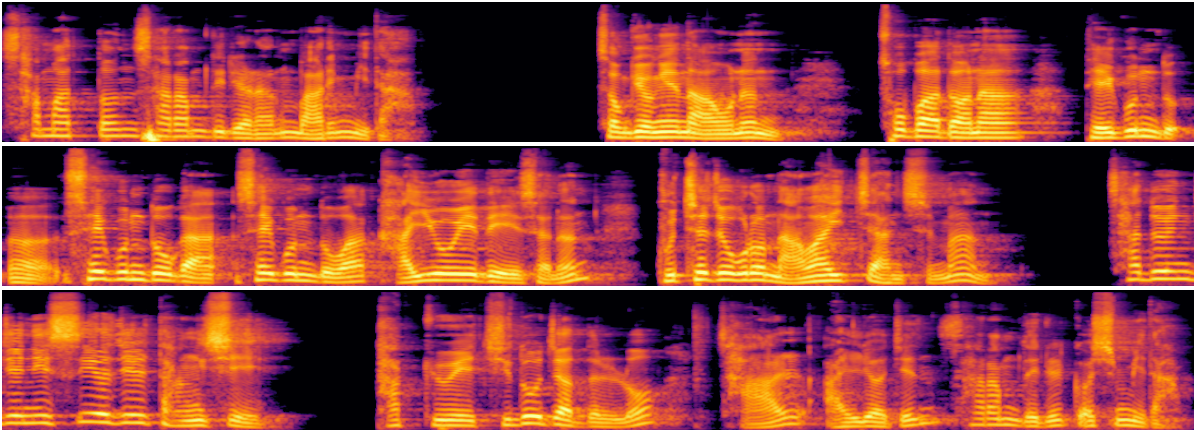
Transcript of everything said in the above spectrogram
삼았던 사람들이라는 말입니다. 성경에 나오는 소바더나 대군도, 어, 세군도가, 세군도와 가이오에 대해서는 구체적으로 나와 있지 않지만 사도행전이 쓰여질 당시 각 교회 지도자들로 잘 알려진 사람들일 것입니다.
